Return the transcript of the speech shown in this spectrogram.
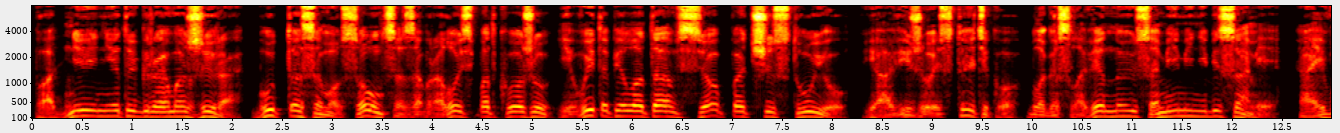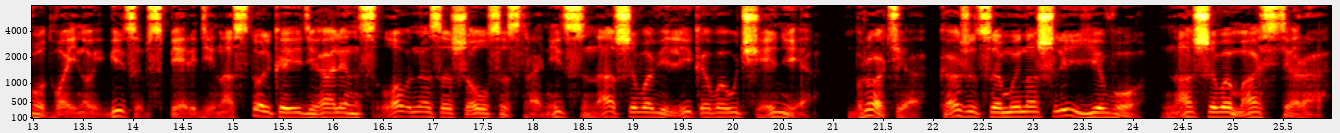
Под ней нет и грамма жира, будто само солнце забралось под кожу и вытопило там все подчистую. Я вижу эстетику, благословенную самими небесами, а его двойной бицепс спереди настолько идеален, словно сошел со страниц нашего великого учения. Братья, кажется, мы нашли его, нашего мастера.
